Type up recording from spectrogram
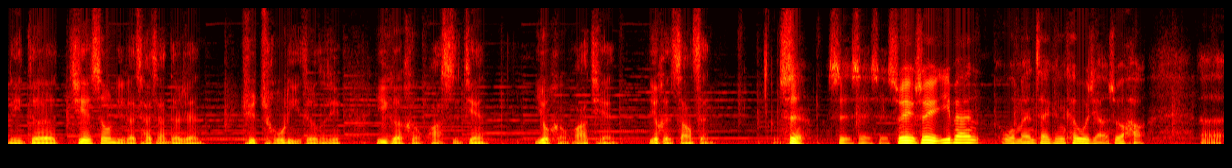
你的接收你的财产的人去处理这个东西，一个很花时间，又很花钱，又很伤神。是是是是，所以所以一般我们在跟客户讲说，好，呃，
